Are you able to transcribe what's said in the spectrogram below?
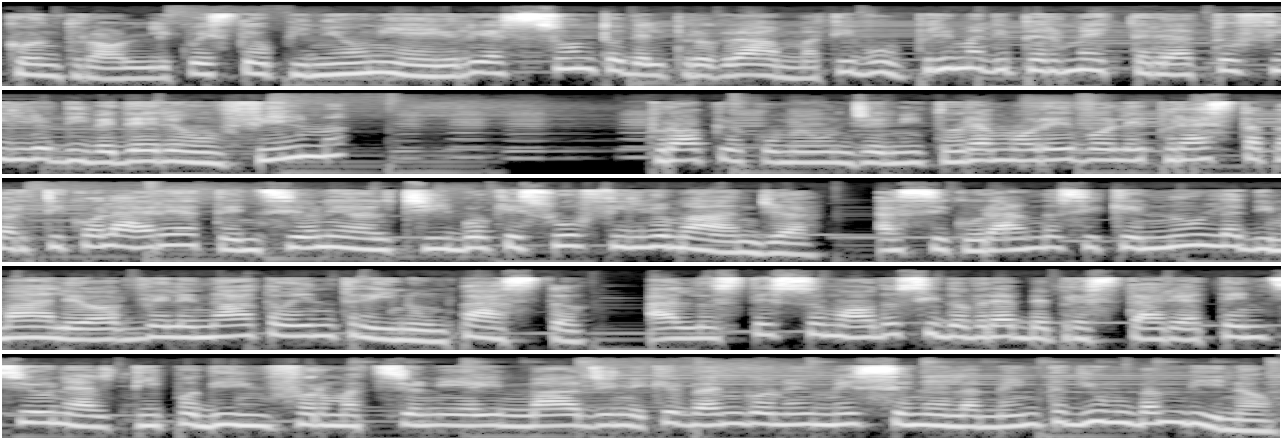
Controlli queste opinioni e il riassunto del programma TV prima di permettere a tuo figlio di vedere un film? Proprio come un genitore amorevole presta particolare attenzione al cibo che suo figlio mangia, assicurandosi che nulla di male o avvelenato entri in un pasto, allo stesso modo si dovrebbe prestare attenzione al tipo di informazioni e immagini che vengono immesse nella mente di un bambino.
